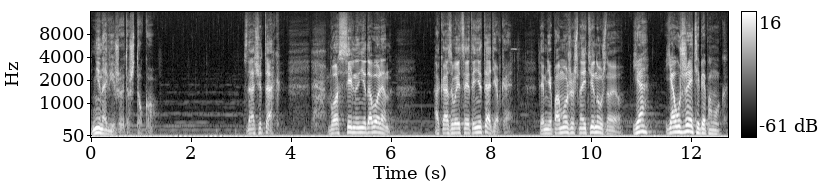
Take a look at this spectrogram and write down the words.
Ненавижу эту штуку. Значит так. Босс сильно недоволен. Оказывается, это не та девка. Ты мне поможешь найти нужную. Я? Я уже тебе помог.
